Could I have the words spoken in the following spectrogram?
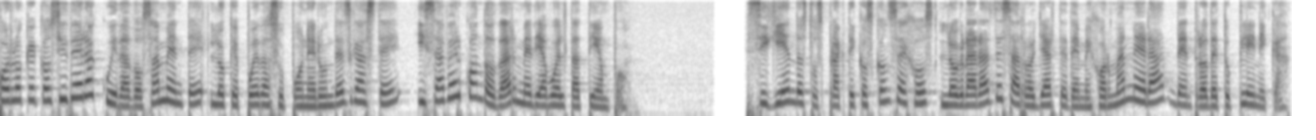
por lo que considera cuidadosamente lo que pueda suponer un desgaste y saber cuándo dar media vuelta a tiempo. Siguiendo estos prácticos consejos, lograrás desarrollarte de mejor manera dentro de tu clínica.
